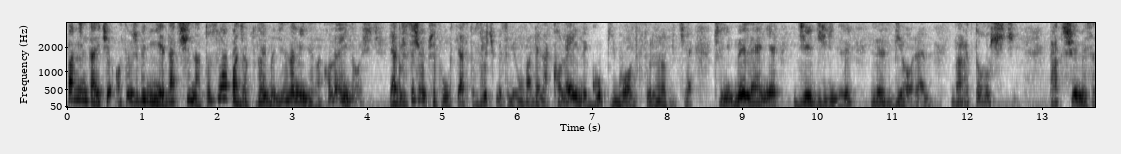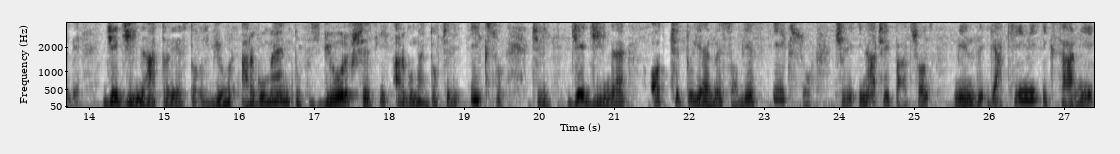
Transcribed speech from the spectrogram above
Pamiętajcie o tym, żeby nie dać się na to złapać, jak tutaj będzie zamieniona kolejność. Jak już jesteśmy przy funkcjach, to zwróćmy sobie uwagę na kolejny głupi błąd, który robicie, czyli mylenie dziedziny ze zbiorem wartości. Patrzymy sobie, dziedzina to jest to zbiór argumentów, zbiór wszystkich argumentów, czyli xów, czyli dziedzinę odczytujemy sobie z xów, czyli inaczej patrząc, między jakimi xami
